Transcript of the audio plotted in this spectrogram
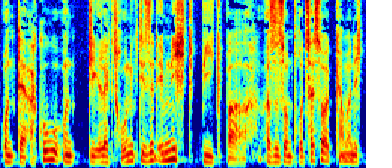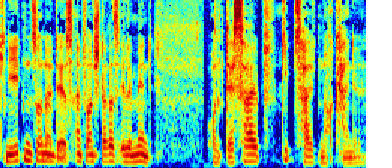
Und der Akku und die Elektronik, die sind eben nicht biegbar. Also so ein Prozessor kann man nicht kneten, sondern der ist einfach ein starres Element. Und deshalb gibt's halt noch keine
